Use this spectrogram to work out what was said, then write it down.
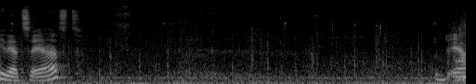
Okay, wer zuerst? Und er.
